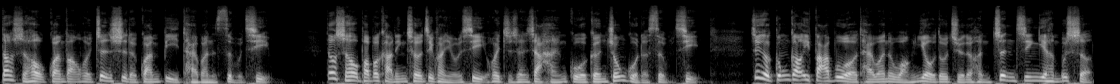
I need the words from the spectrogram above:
到时候官方会正式的关闭台湾的伺服器。到时候跑跑卡丁车这款游戏会只剩下韩国跟中国的伺服器。这个公告一发布，台湾的网友都觉得很震惊，也很不舍，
